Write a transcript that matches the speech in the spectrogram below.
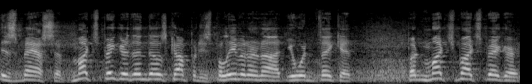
is massive, much bigger than those companies. Believe it or not, you wouldn't think it, but much, much bigger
